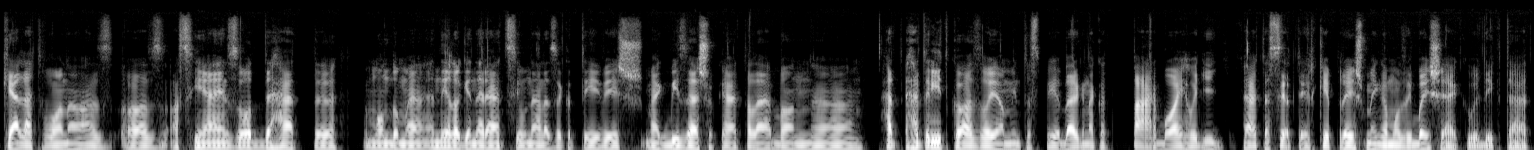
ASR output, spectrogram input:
kellett volna, az, az, az hiányzott, de hát mondom, ennél a generációnál ezek a tévés megbízások általában hát, hát ritka az olyan, mint a Spielbergnek a pár baj, hogy így felteszi a térképre, és még a moziba is elküldik, tehát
